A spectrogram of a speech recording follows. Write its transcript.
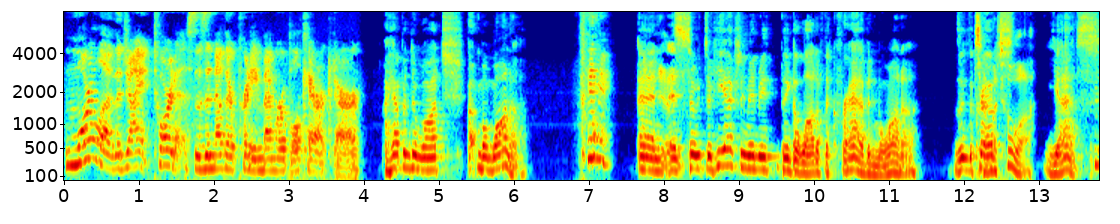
Morla, the giant tortoise, is another pretty memorable character. I happened to watch uh, Moana. And, and so, so he actually made me think a lot of the crab in Moana. The, the crab. Tamatoa. Yes.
